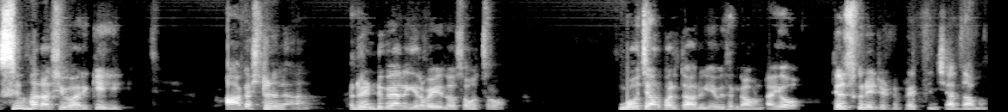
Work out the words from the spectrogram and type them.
సింహరాశి వారికి ఆగస్టు నెల రెండు వేల ఇరవై ఐదో సంవత్సరం గోచార ఫలితాలు ఏ విధంగా ఉంటాయో తెలుసుకునేటటువంటి ప్రయత్నం చేద్దాము.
